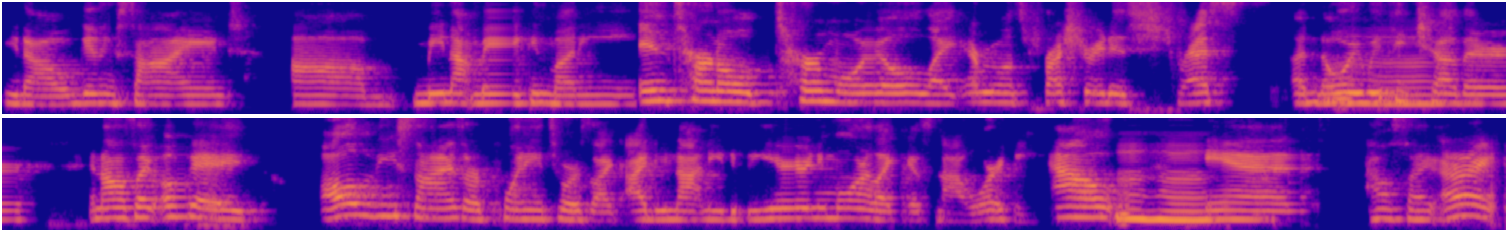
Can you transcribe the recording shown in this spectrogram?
you know, getting signed, um, me not making money, internal turmoil, like everyone's frustrated, stressed, annoyed with each Mhm. other. And I was like, okay, all of these signs are pointing towards like I do not need to be here anymore. Like it's not working out. Mhm. And I was like, all right,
